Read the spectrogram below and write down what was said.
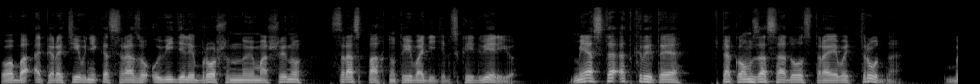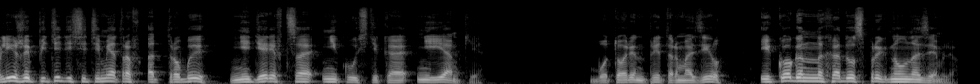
Оба оперативника сразу увидели брошенную машину с распахнутой водительской дверью. Место открытое, в таком засаду устраивать трудно. Ближе 50 метров от трубы ни деревца, ни кустика, ни ямки. Буторин притормозил, и Коган на ходу спрыгнул на землю.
